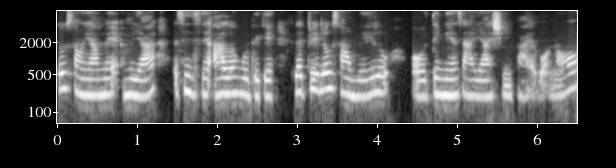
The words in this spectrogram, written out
လှုပ်ဆောင်ရမယ့်အရာအစီအစဉ်အားလုံးကိုတကယ်လက်တွေ့လှုပ်ဆောင်မယ်လို့ ဟိုသင်ငန်းစာရရှိပါရပေါ့နော်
